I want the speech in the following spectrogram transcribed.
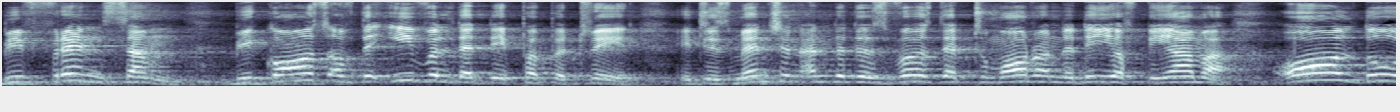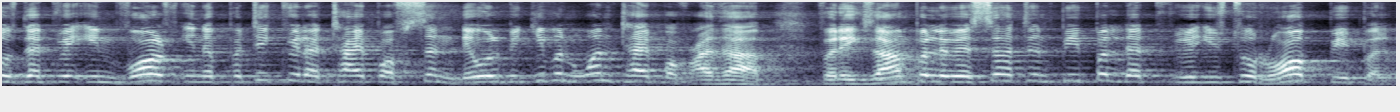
befriend some because of the evil that they perpetrate. It is mentioned under this verse that tomorrow on the day of Qiyamah, all those that were involved in a particular type of sin, they will be given one type of adab. For example, there were certain people that used to rob people.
